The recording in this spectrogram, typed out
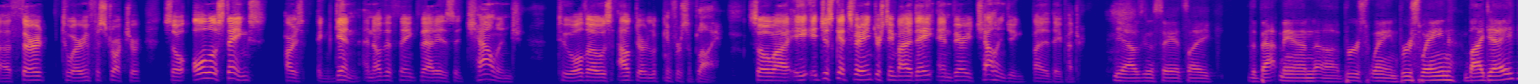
Uh, third, to our infrastructure. So all those things are, again, another thing that is a challenge to all those out there looking for supply. So uh, it, it, just gets very interesting by the day and very challenging by the day, Patrick. Yeah, I was gonna say it's like the Batman, uh, Bruce Wayne, Bruce Wayne by day,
